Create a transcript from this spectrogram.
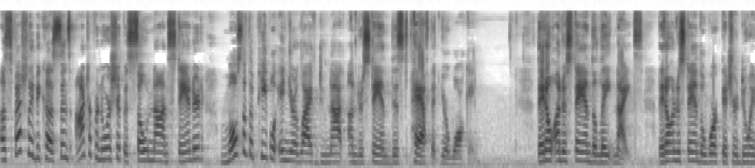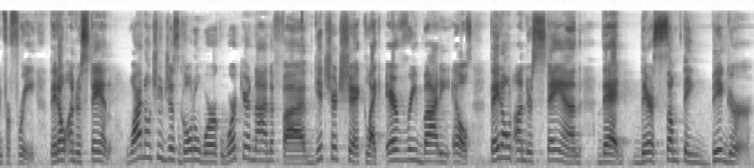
especially because since entrepreneurship is so non standard, most of the people in your life do not understand this path that you're walking. They don't understand the late nights. They don't understand the work that you're doing for free. They don't understand why don't you just go to work, work your nine to five, get your check like everybody else. They don't understand that there's something bigger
